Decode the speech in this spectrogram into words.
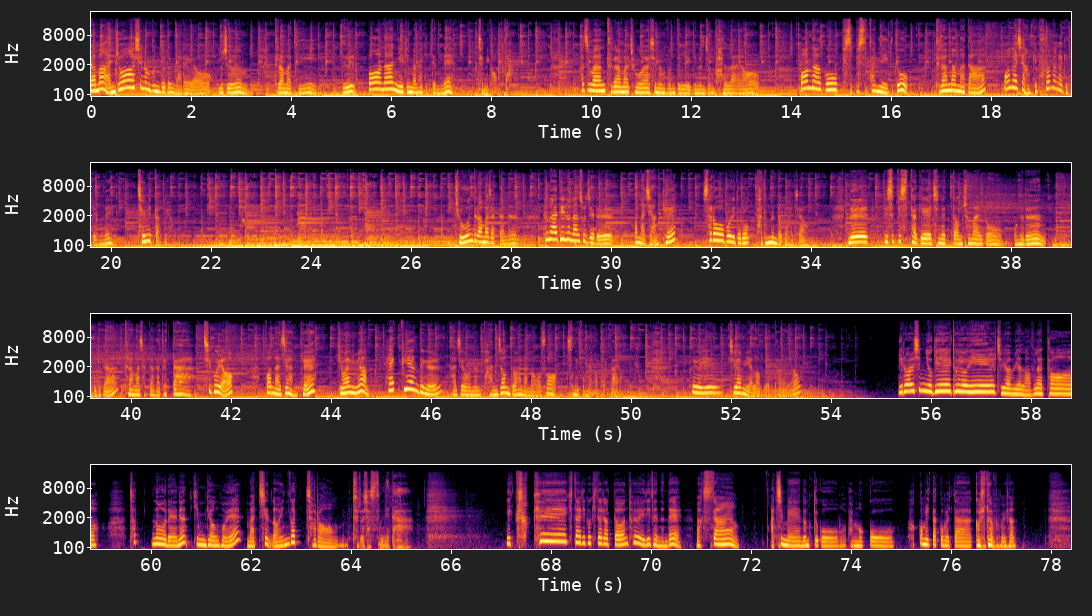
드라마 안 좋아하시는 분들은 말해요. 요즘 드라마들이 늘 뻔한 얘기만 하기 때문에 재미가 없다. 하지만 드라마 좋아하시는 분들 얘기는 좀 달라요. 뻔하고 비슷비슷한 얘기도 드라마마다 뻔하지 않게 풀어나가기 때문에 재밌다고요. 좋은 드라마 작가는 흔하디 흔한 소재를 뻔하지 않게 새로워 보이도록 다듬는다고 하죠. 늘 비슷비슷하게 지냈던 주말도 오늘은 우리가 드라마 작가가 됐다 치고요. 뻔하지 않게 기왕이면 해피엔딩을 가져오는 반전도 하나 넣어서 지내보면 어떨까요? 토요일 주현미의 러브레터예요. 1월 16일 토요일 주현미의 러브레터 첫 노래는 김경호의 마치 너인 것처럼 들으셨습니다. 이 그렇게 기다리고 기다렸던 토요일이 됐는데 막상 아침에 눈 뜨고 밥 먹고 꼬물딱꼬물딱 거리다 보면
